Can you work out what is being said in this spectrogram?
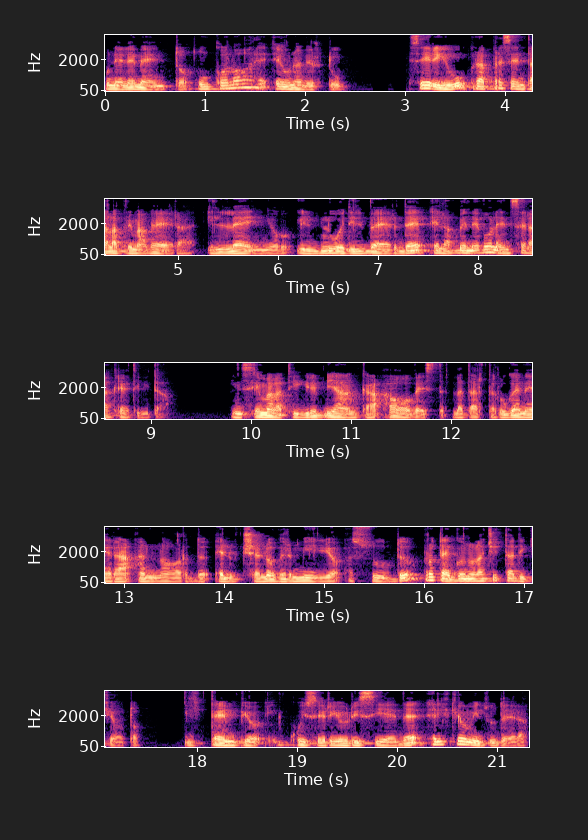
un elemento, un colore e una virtù. Seiryu rappresenta la primavera, il legno, il blu ed il verde e la benevolenza e la creatività. Insieme alla tigre bianca a ovest, la tartaruga nera a nord e l'uccello vermiglio a sud proteggono la città di Kyoto. Il tempio in cui Seiryu risiede è il Kiyomizu-dera.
